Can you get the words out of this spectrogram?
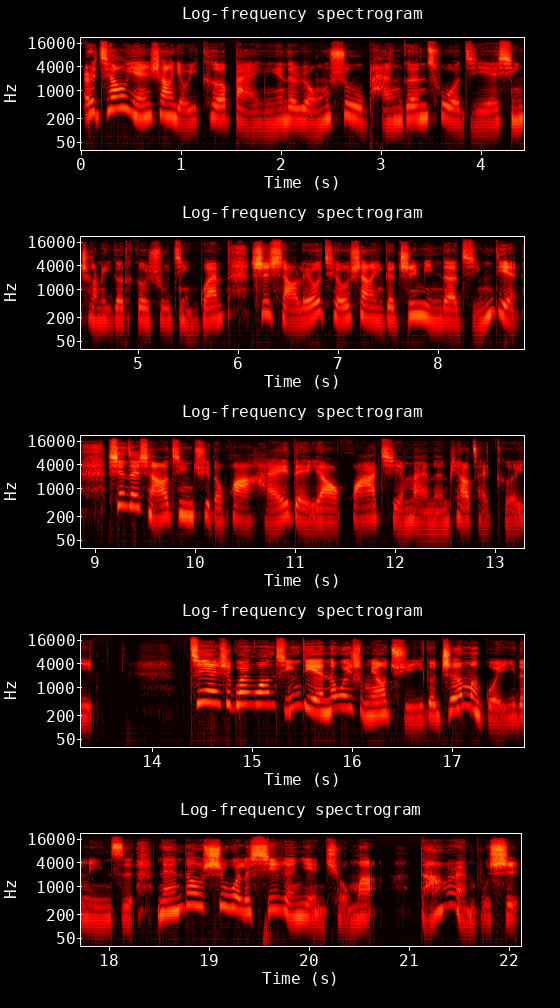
而礁岩上有一棵百年的榕树盘根错节，形成了一个特殊景观，是小琉球上一个知名的景点。现在想要进去的话，还得要花钱买门票才可以。既然是观光景点，那为什么要取一个这么诡异的名字？难道是为了吸人眼球吗？当然不是。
